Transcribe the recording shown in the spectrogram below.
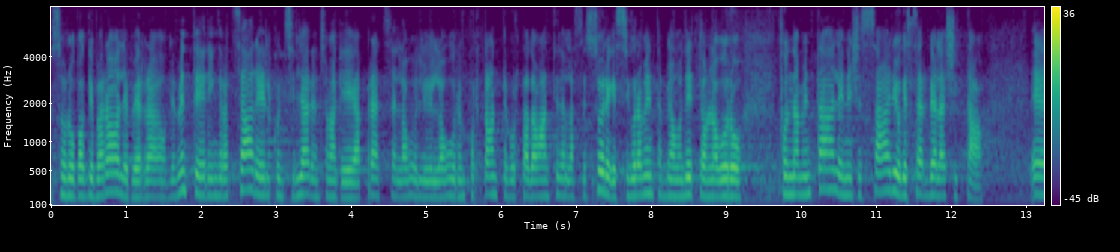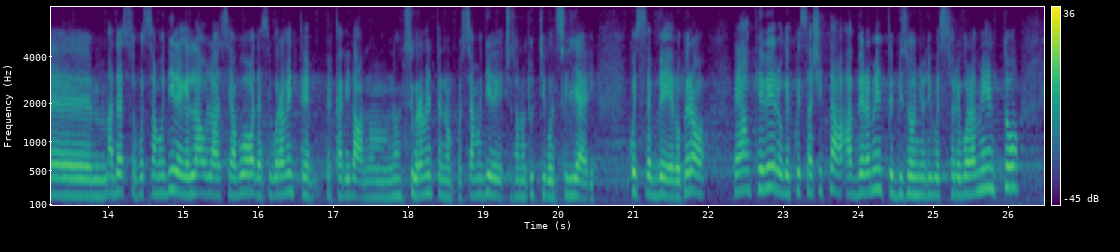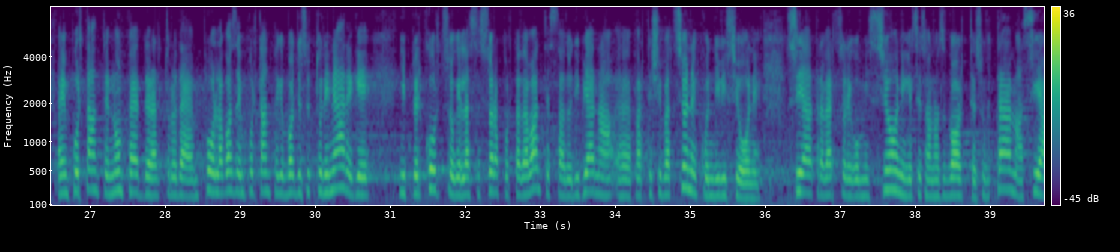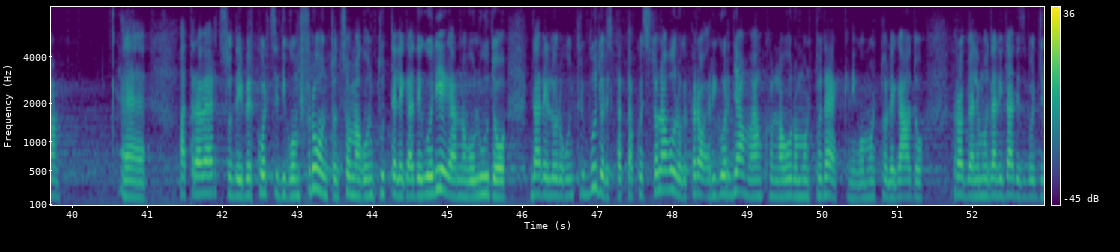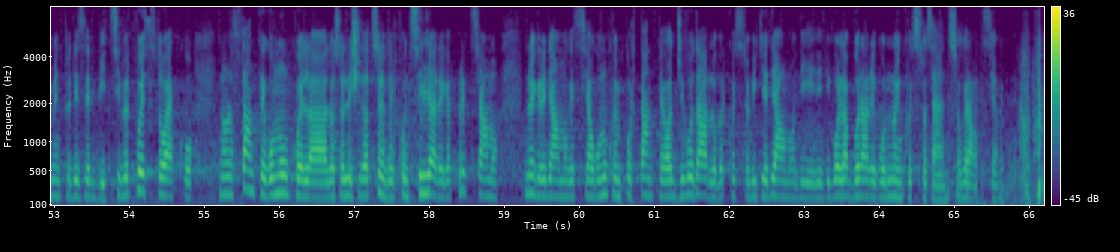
solo poche parole per ovviamente ringraziare il consigliere insomma, che apprezza il lavoro, il lavoro importante portato avanti dall'assessore che sicuramente abbiamo detto è un lavoro fondamentale, necessario, che serve alla città. Eh, adesso possiamo dire che l'aula sia vuota, sicuramente per carità, non, non, sicuramente non possiamo dire che ci sono tutti i consiglieri, questo è vero, però è anche vero che questa città ha veramente bisogno di questo regolamento, è importante non perdere altro tempo, la cosa importante che voglio sottolineare è che il percorso che l'assessore ha portato avanti è stato di piena eh, partecipazione e condivisione, sia attraverso le commissioni che si sono svolte sul tema, sia eh, attraverso dei percorsi di confronto insomma, con tutte le categorie che hanno voluto dare il loro contributo rispetto a questo lavoro che però ricordiamo è anche un lavoro molto tecnico, molto legato proprio alle modalità di svolgimento dei servizi. Per questo ecco, nonostante comunque la, la sollecitazione del consigliere che apprezziamo, noi crediamo che sia comunque importante oggi votarlo, per questo vi chiediamo di, di collaborare con noi in questo senso. Grazie.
